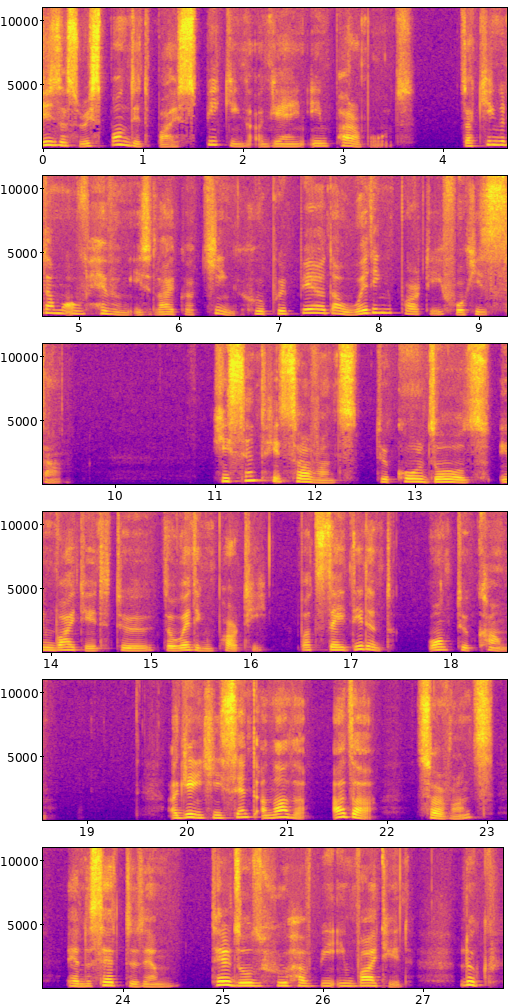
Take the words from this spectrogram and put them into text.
Jesus responded by speaking again in parables. The kingdom of heaven is like a king who prepared a wedding party for his son. He sent his servants to call those invited to the wedding party, but they didn't want to come. Again he sent another other servants and said to them, Tell those who have been invited, Look,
